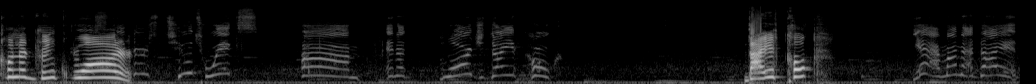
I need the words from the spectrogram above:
gonna drink water. There's two Twix, um, and a large Diet Coke. Diet Coke? Yeah, I'm on a diet.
